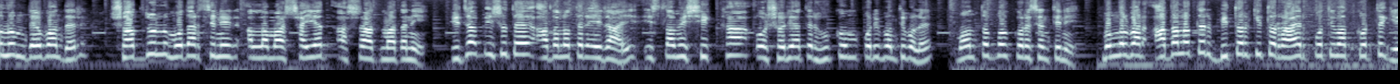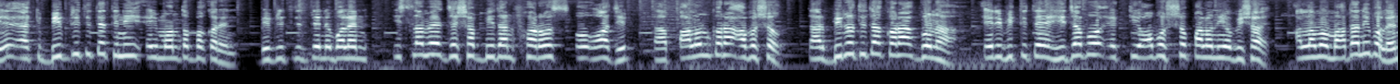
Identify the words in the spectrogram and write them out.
উলুম দেওবন্দের সদরুল মোদারসিনীর আল্লামা সাইয়দ আশরাত মাদানি। হিজাব ইস্যুতে আদালতের এই রায় ইসলামী শিক্ষা ও শরিয়াতের হুকুম পরিপন্থী বলে মন্তব্য করেছেন তিনি। মঙ্গলবার আদালতের বিতর্কিত রায়ের প্রতিবাদ করতে গিয়ে এক বিবৃতিতে তিনি এই মন্তব্য করেন। বিবৃতিতে তিনি বলেন, ইসলামে যেসব বিধান ফরজ ও ওয়াজিব, তা পালন করা আবশ্যক, তার বিরোধিতা করা গোনা এর ভিত্তিতে হিজাবও একটি অবশ্য পালনীয় বিষয়। আল্লামা মাদানি বলেন,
